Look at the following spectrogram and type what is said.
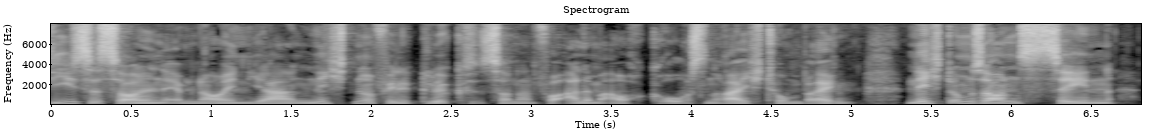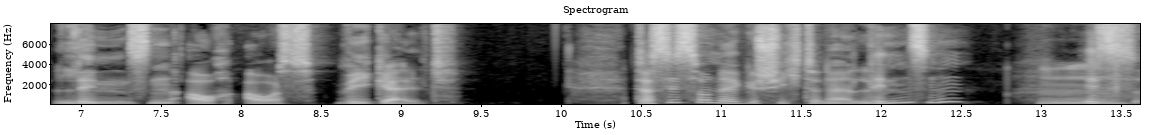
Diese sollen im neuen Jahr nicht nur viel Glück, sondern vor allem auch großen Reichtum bringen. Nicht umsonst sehen Linsen auch aus wie Geld. Das ist so eine Geschichte, ne? Linsen hm. ist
